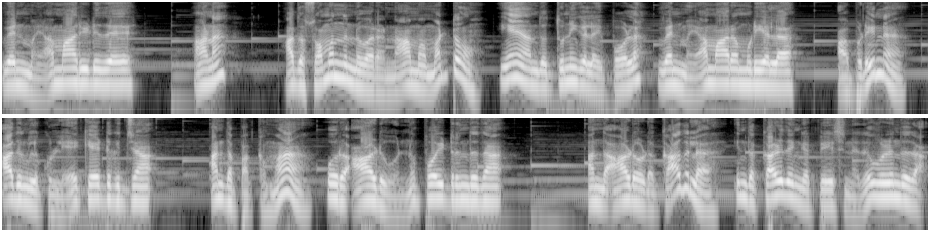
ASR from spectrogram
வெண்மையா மாறிடுதே. ஆனா அதை சுமந்துன்னு வர நாம மட்டும் ஏன் அந்த துணிகளை போல வெண்மையா மாற முடியல? அப்படின்னு அதுங்களுக்குள்ளேயே கேட்டுக்குச்சான். அந்த பக்கமா ஒரு ஆடு ஒன்று போயிட்டு இருந்துதான் அந்த ஆடோட காதுல இந்த கழுதைங்க பேசினது விழுந்துதான்.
